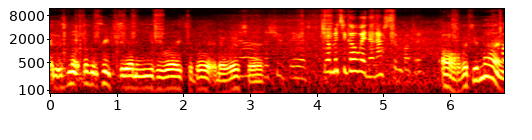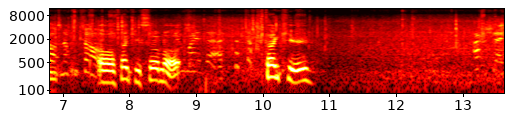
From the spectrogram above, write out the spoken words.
Heatherdean. There's not doesn't seem to be any easy way to do it in a No, wheelchair. there should be. Do you want me to go in and ask somebody? Oh, would you Oh, mind? not at all. Oh, thank you so much. You wait there. Thank you. Actually,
